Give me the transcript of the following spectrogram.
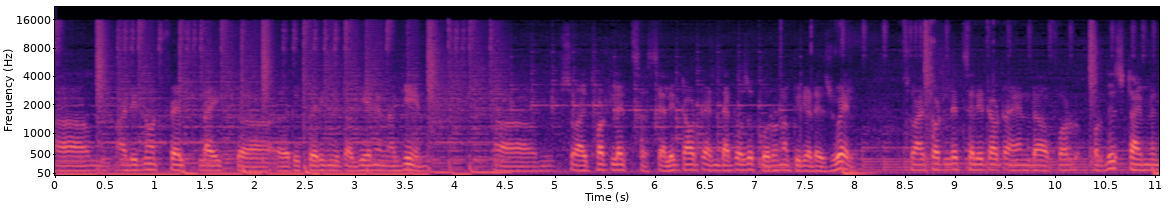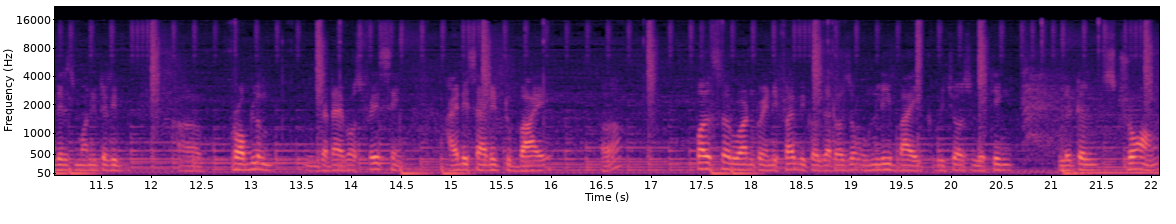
um, I did not felt like uh, repairing it again and again um, so I thought let's uh, sell it out and that was a corona period as well. So I thought let's sell it out and uh, for for this time when there is monetary uh, problem that I was facing I decided to buy a Pulsar 125 because that was the only bike which was looking little strong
